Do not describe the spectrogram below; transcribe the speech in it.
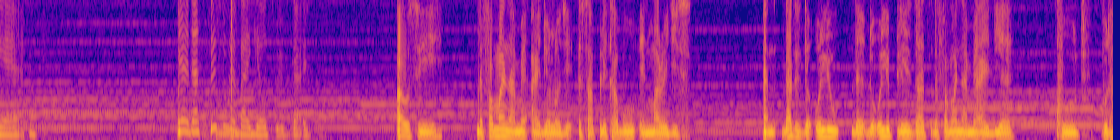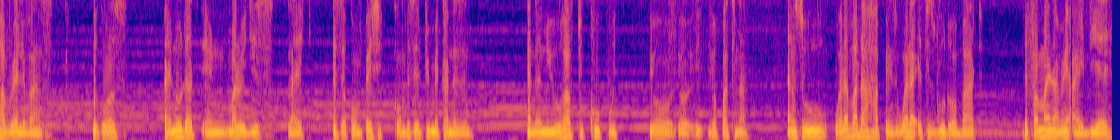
Yeah. Yeah, that's situation whereby girls rape guys. I would say the Fama Nyame ideology is applicable in marriages. And that is the only the, the only place that the Fama Nyame idea could could have relevance. Because I know that in marriages, like it's a compensa- compensatory mechanism. And then you have to cope with your, your your partner. And so whatever that happens, whether it is good or bad, the Fama Nyame idea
